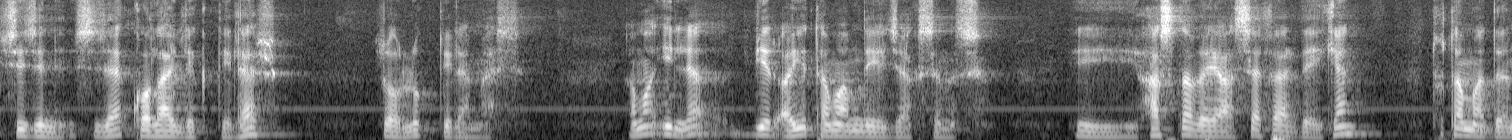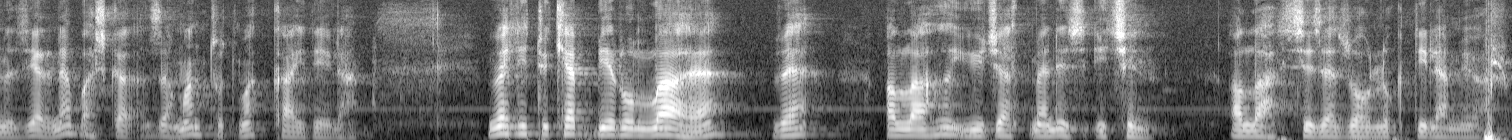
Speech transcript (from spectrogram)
sizin size kolaylık diler zorluk dilemez. Ama illa bir ayı tamamlayacaksınız. Hasta veya seferdeyken tutamadığınız yerine başka zaman tutmak kaydıyla. Ve litükebbirullâhe ve Allah'ı yüceltmeniz için Allah size zorluk dilemiyor.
